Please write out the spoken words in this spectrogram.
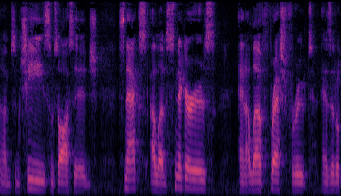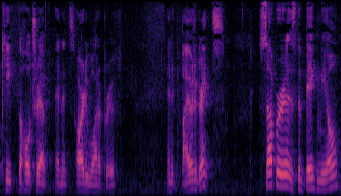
um, some cheese, some sausage. Snacks, I love Snickers and I love fresh fruit as it'll keep the whole trip and it's already waterproof and it biodegrades. Supper is the big meal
